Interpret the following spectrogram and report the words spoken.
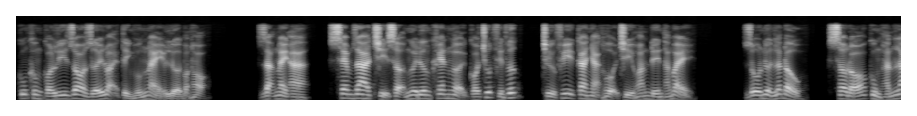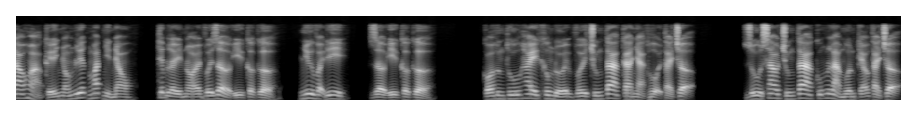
cũng không có lý do dưới loại tình huống này lừa bọn họ. Dạng này à xem ra chỉ sợ ngươi đương khen ngợi có chút phiền phức, trừ phi ca nhạc hội chỉ hoan đến tháng bảy. Dỗ nương lắc đầu, sau đó cùng hắn lao hỏa kế nhóm liếc mắt nhìn nhau, tiếp lấy nói với giờ y cờ cờ, như vậy đi, giờ y cờ cờ có hứng thú hay không đối với chúng ta ca nhạc hội tài trợ? Dù sao chúng ta cũng là muốn kéo tài trợ,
